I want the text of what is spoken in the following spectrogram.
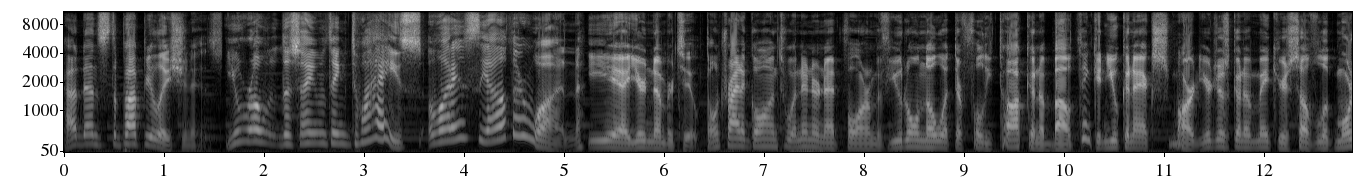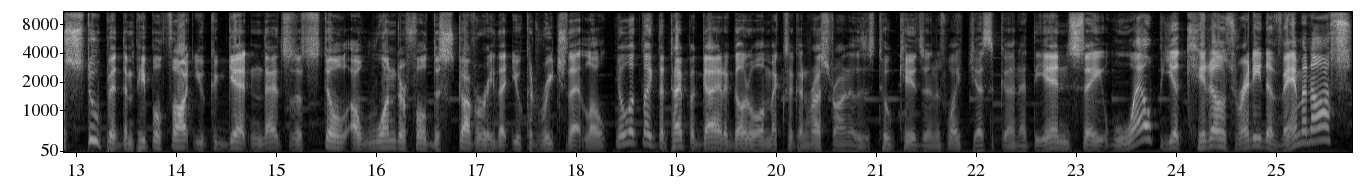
how dense the population is. You wrote the same thing twice. What is the other one? Yeah, you're number two. Don't try to go onto an internet forum if you don't know what they're fully talking about, thinking you can act smart. You're just gonna make yourself look more stupid than people thought you could get, and that's a, still a wonderful discovery that you could reach that low. You look like the type of guy to go to a Mexican restaurant with his two kids and his wife Jessica, and at the end say, Welp, you kiddos ready to vamanos?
